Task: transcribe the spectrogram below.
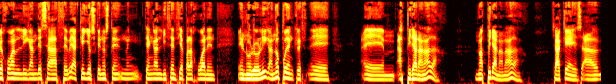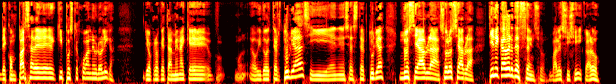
que juegan Liga Andesa CB? Aquellos que no estén- tengan licencia para jugar en, en Euroliga no pueden eh, eh, aspirar a nada. No aspiran a nada. O sea, que es ¿A- de comparsa de equipos que juegan Euroliga. Yo creo que también hay que he oído tertulias y en esas tertulias no se habla, solo se habla, tiene que haber descenso, ¿vale? Sí, sí, claro.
